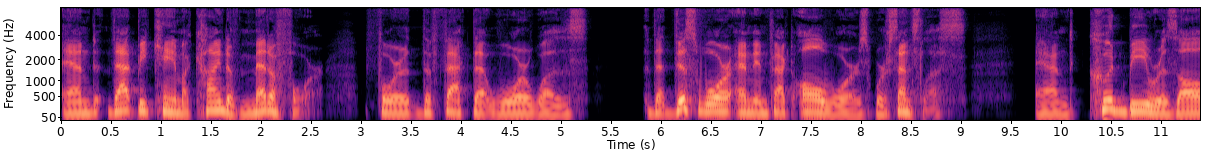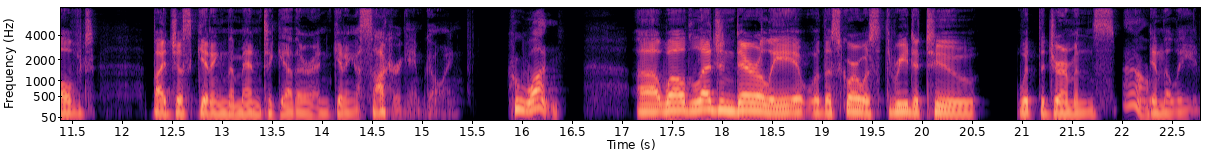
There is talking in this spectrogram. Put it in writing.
and that became a kind of metaphor for the fact that war was that this war and in fact all wars were senseless and could be resolved by just getting the men together and getting a soccer game going. Who won? Uh, well, legendarily, it, the score was three to two with the Germans Oh, in the lead.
